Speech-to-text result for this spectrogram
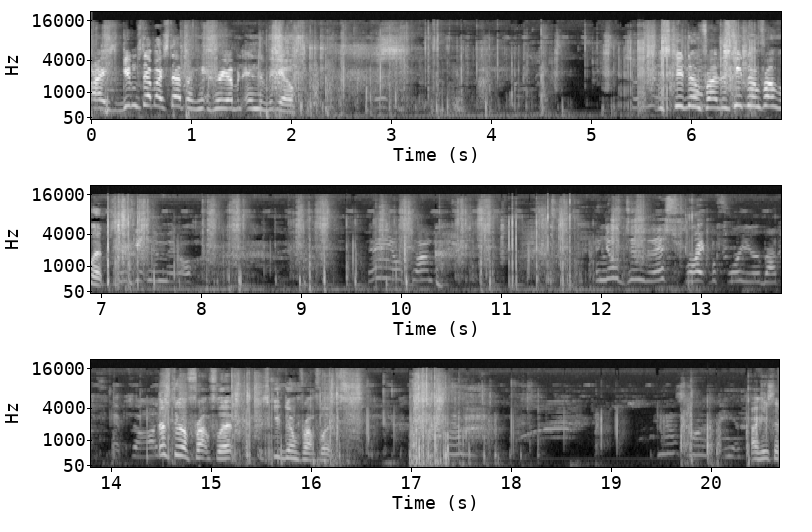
All right, give him step by step. I can't hurry up and end the video. So Just keep doing front. Just keep doing front flips. you'll get in the middle. Then you'll jump. And you'll do this right before you're about to flip. So like, Just do a front flip. Just keep doing front flips. here's one here. All right, he said.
